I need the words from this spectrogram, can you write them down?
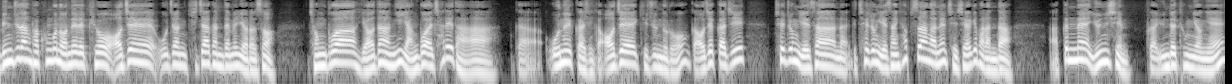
민주당 박홍근 원내대표 어제 오전 기자간담회를 열어서 정부와 여당이 양보할 차례다. 그러니까 오늘까지, 그러니까 어제 기준으로, 그러니까 어제까지 최종 예산 그 최종 예산 협상안을 제시하기 바란다. 아, 끝내 윤심 그러니까 윤 대통령의 아,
